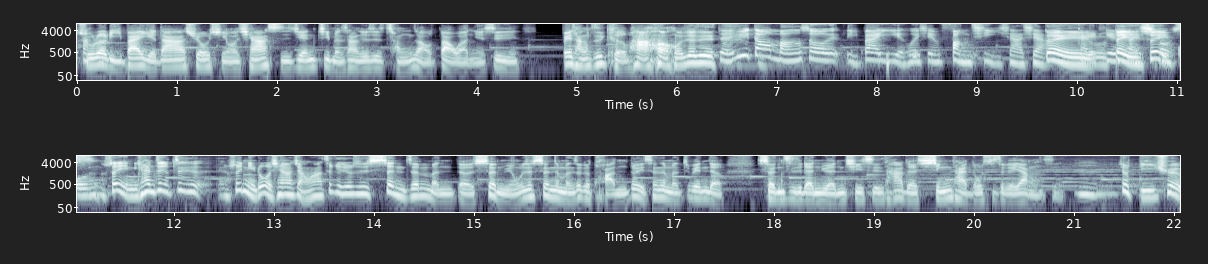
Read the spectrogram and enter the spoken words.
除了礼拜给大家休息哦，其他时间基本上就是从早到晚也是。非常之可怕哈，我 就是对遇到忙的时候，礼拜一也会先放弃一下下，对对，所以我所以你看这个这个，所以你如果现在讲话，这个就是圣真门的圣员，或者圣真门这个团队，圣真门这边的神职人员，其实他的心态都是这个样子。嗯，就的确，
